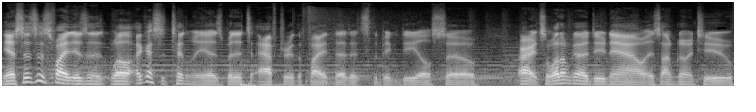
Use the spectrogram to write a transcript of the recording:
Yeah, since this fight isn't well, I guess it technically is, but it's after the fight that it's the big deal. So, all right. So what I'm going to do now is I'm going to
